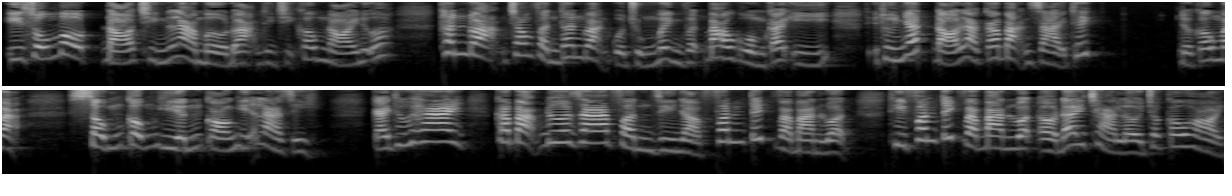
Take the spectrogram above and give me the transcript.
Ý số 1 đó chính là mở đoạn thì chị không nói nữa Thân đoạn trong phần thân đoạn của chúng mình vẫn bao gồm các ý Thứ nhất đó là các bạn giải thích Được không ạ? Sống cống hiến có nghĩa là gì? Cái thứ hai, các bạn đưa ra phần gì nhỉ? Phân tích và bàn luận. Thì phân tích và bàn luận ở đây trả lời cho câu hỏi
